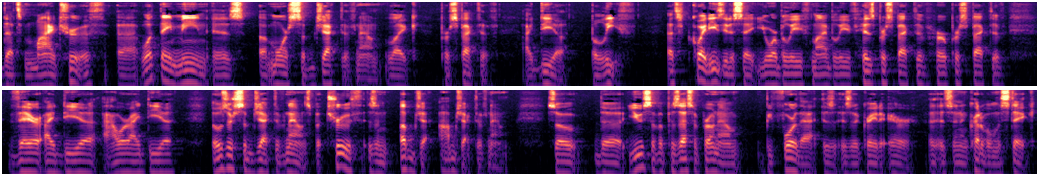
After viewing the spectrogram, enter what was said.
that's my truth, uh, what they mean is a more subjective noun, like perspective, idea, belief. That's quite easy to say your belief, my belief, his perspective, her perspective their idea, our idea. Those are subjective nouns, but truth is an object, objective noun. So the use of a possessive pronoun before that is, is a great error. It's an incredible mistake.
